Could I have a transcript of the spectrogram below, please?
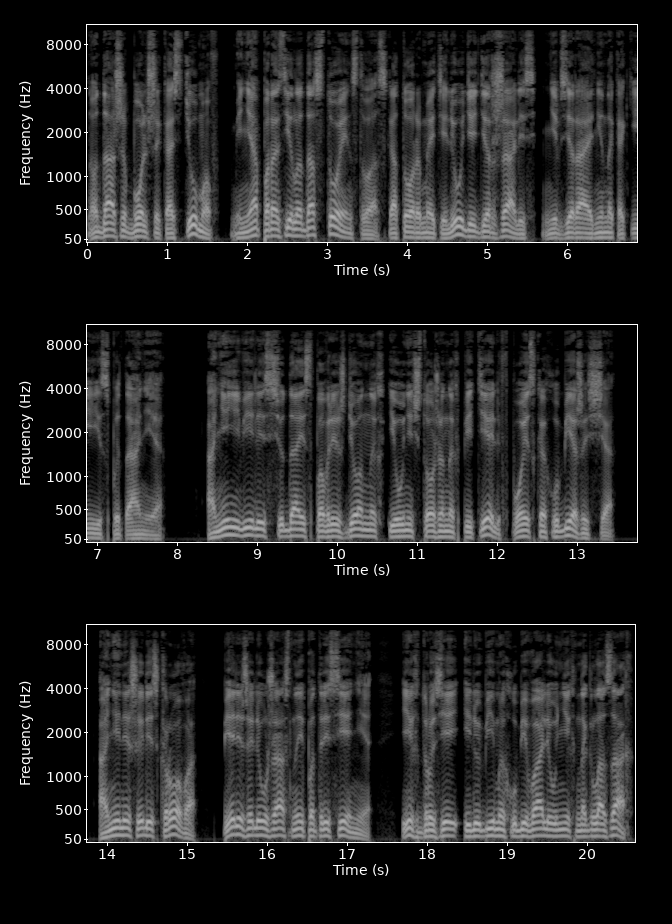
Но даже больше костюмов меня поразило достоинство, с которым эти люди держались, невзирая ни на какие испытания. Они явились сюда из поврежденных и уничтоженных петель в поисках убежища. Они лишились крова, пережили ужасные потрясения. Их друзей и любимых убивали у них на глазах,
